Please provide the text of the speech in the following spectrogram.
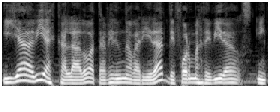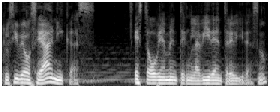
Y ya había escalado a través de una variedad de formas de vida, inclusive oceánicas. Esto obviamente en la vida entre vidas, ¿no?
